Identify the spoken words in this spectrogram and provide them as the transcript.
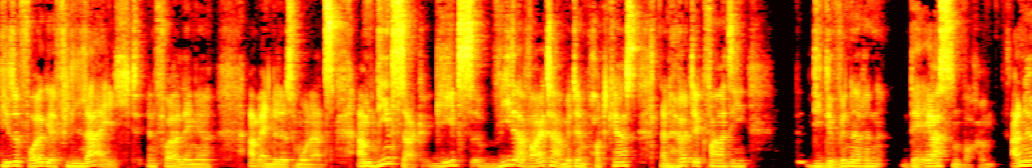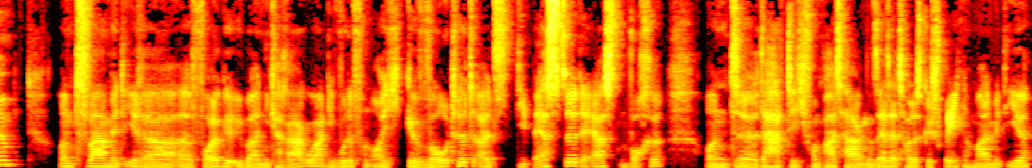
diese Folge vielleicht in voller Länge am Ende des Monats. Am Dienstag geht's wieder weiter mit dem Podcast. Dann hört ihr quasi die Gewinnerin der ersten Woche. Anne, und zwar mit ihrer äh, Folge über Nicaragua. Die wurde von euch gewotet als die beste der ersten Woche. Und äh, da hatte ich vor ein paar Tagen ein sehr, sehr tolles Gespräch nochmal mit ihr.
